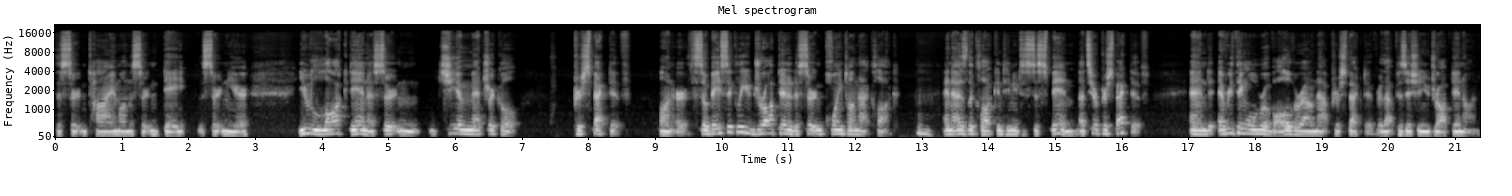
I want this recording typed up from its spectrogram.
this certain time, on this certain date, this certain year, you locked in a certain geometrical perspective on Earth. So basically, you dropped in at a certain point on that clock. Hmm. And as the clock continues to spin, that's your perspective. And everything will revolve around that perspective or that position you dropped in on.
